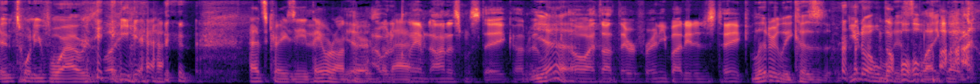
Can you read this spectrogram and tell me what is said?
in 24 hours. Like, yeah, that's crazy. They were on Yeah. third I would have claimed honest mistake. I'd be Yeah. like, oh, I thought they were for anybody to just take. Literally, because you know The what it's whole like, like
